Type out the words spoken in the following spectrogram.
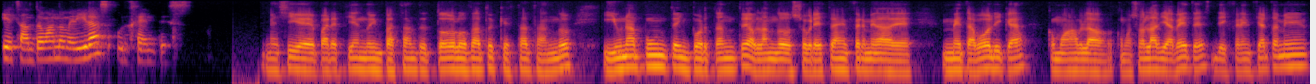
y están tomando medidas urgentes me sigue pareciendo impactante todos los datos que estás dando y un apunte importante hablando sobre estas enfermedades metabólicas, como has hablado, como son la diabetes, diferenciar también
